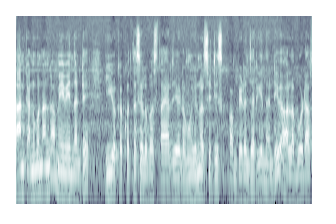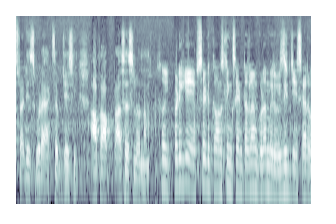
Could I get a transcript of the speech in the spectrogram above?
దానికి అనుగుణంగా మేము ఏంటంటే ఈ యొక్క కొత్త సిలబస్ తయారు చేయడము యూనివర్సిటీస్కి పంపించడం జరిగిందండి. వాళ్ళ బోర్డ్ ఆఫ్ స్టడీస్ కూడా యాక్సెప్ట్ చేసి ఆ ప్రా ప్రాసెస్లో ఉన్నాం. సో ఇప్పటికే వెబ్సైట్ కౌన్సిలింగ్ సెంటర్లను కూడా మీరు విజిట్ చేశారు.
